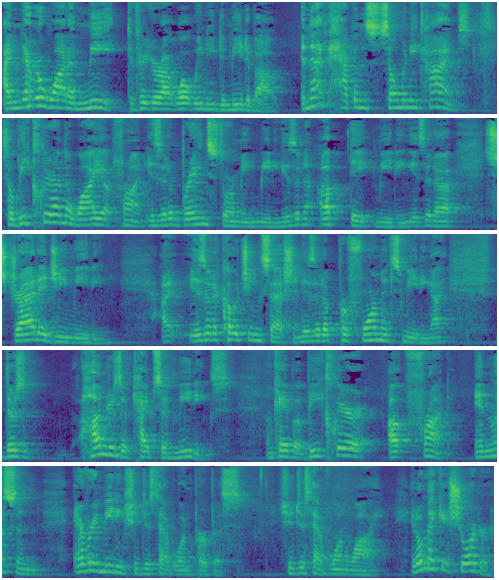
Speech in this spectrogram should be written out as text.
I never want to meet to figure out what we need to meet about. And that happens so many times. So be clear on the why up front. Is it a brainstorming meeting? Is it an update meeting? Is it a strategy meeting? I, is it a coaching session? Is it a performance meeting? I, there's hundreds of types of meetings. Okay, but be clear up front. And listen, every meeting should just have one purpose, should just have one why. It'll make it shorter.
